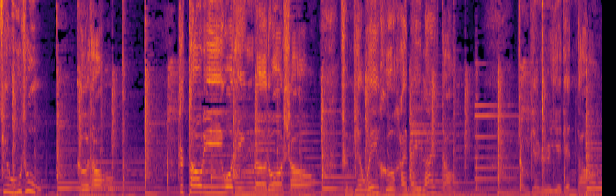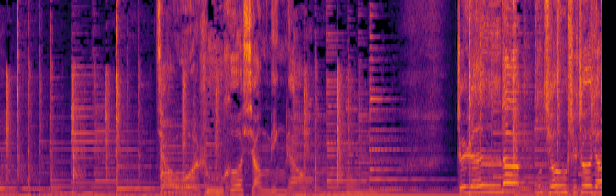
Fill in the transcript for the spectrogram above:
却无处可逃。这道理我听了多少？春天为何还没来到？整天日夜颠倒，叫我如何想明了？这人啊。就是这样，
